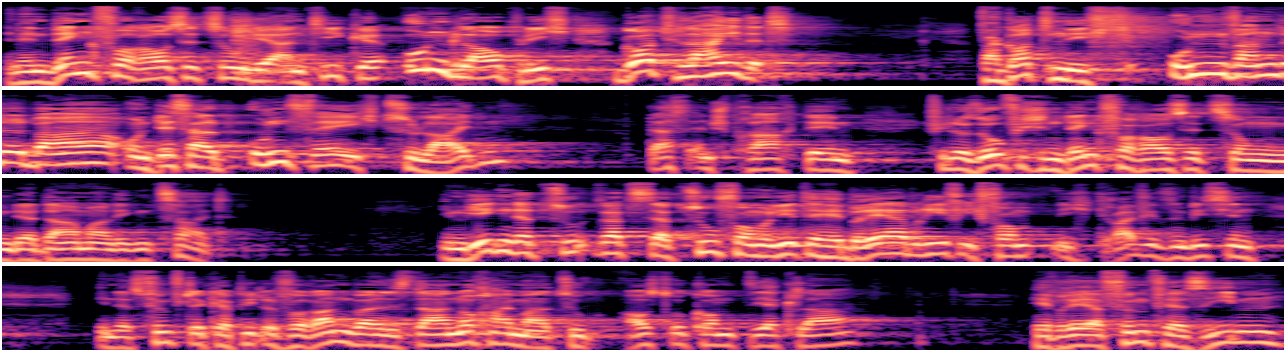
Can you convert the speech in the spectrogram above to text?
in den Denkvoraussetzungen der Antike unglaublich. Gott leidet. War Gott nicht unwandelbar und deshalb unfähig zu leiden? Das entsprach den philosophischen Denkvoraussetzungen der damaligen Zeit. Im Gegensatz dazu formulierte Hebräerbrief, ich, ich greife jetzt ein bisschen in das fünfte Kapitel voran, weil es da noch einmal zu Ausdruck kommt, sehr klar. Hebräer 5, Vers 7.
